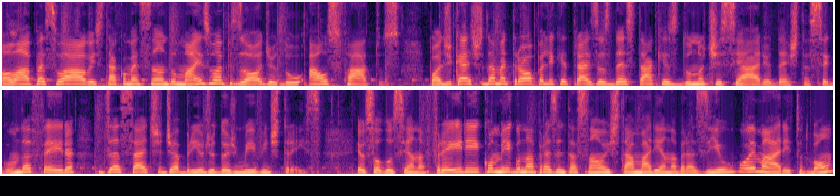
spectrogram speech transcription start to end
Olá, pessoal! Está começando mais um episódio do Aos Fatos, podcast da Metrópole que traz os destaques do noticiário desta segunda-feira, 17 de abril de 2023. Eu sou Luciana Freire e comigo na apresentação está Mariana Brasil. Oi, Mari, tudo bom?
